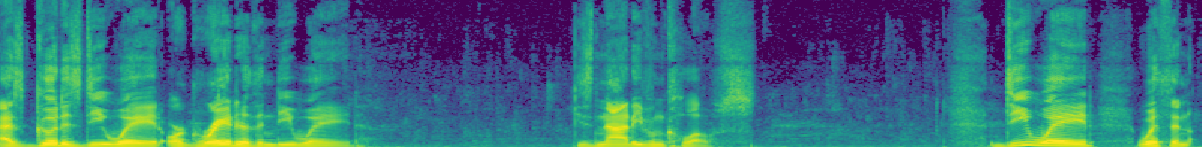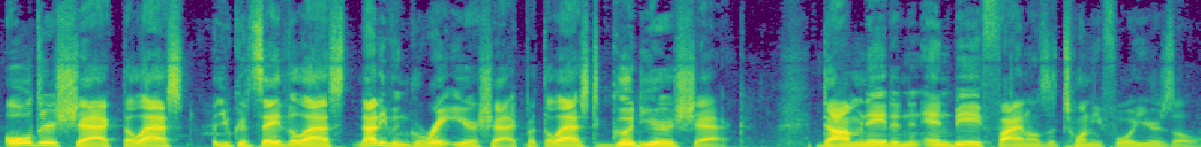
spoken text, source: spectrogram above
as good as D Wade or greater than D Wade, he's not even close. D Wade with an older Shaq, the last you could say the last not even great year Shaq, but the last good year Shaq, dominated an NBA Finals at 24 years old.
